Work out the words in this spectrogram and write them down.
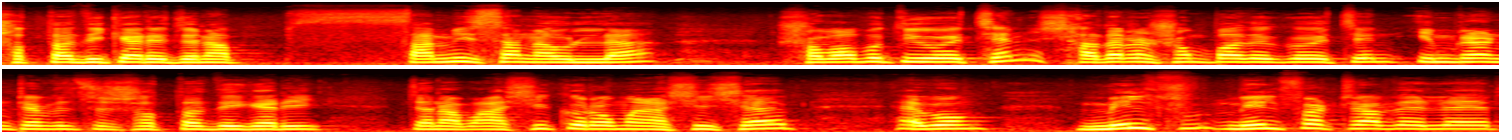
সত্ত্বাধিকারী জনাব সামি সানাউল্লাহ, সভাপতি হয়েছেন, সাধারণ সম্পাদক হয়েছেন ইমরান ট্রাভেলসের সত্ত্বাধিকারী জনাব আশিকুর রহমান আশিক সাহেব এবং মিলফ, মিলফা ট্রাভেলের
